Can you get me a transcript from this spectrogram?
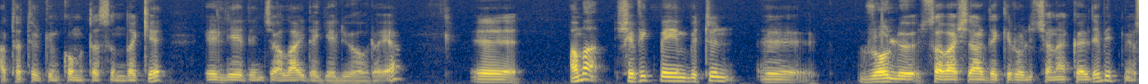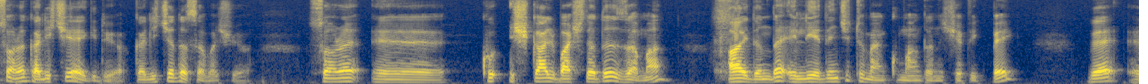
Atatürk'ün komutasındaki 57. alay da geliyor oraya. E, ama Şefik Bey'in bütün e, rolü, savaşlardaki rolü Çanakkale'de bitmiyor. Sonra Galicia'ya gidiyor. Galicia'da savaşıyor. Sonra e, işgal başladığı zaman Aydın'da 57. Tümen Kumandanı Şefik Bey ve e,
